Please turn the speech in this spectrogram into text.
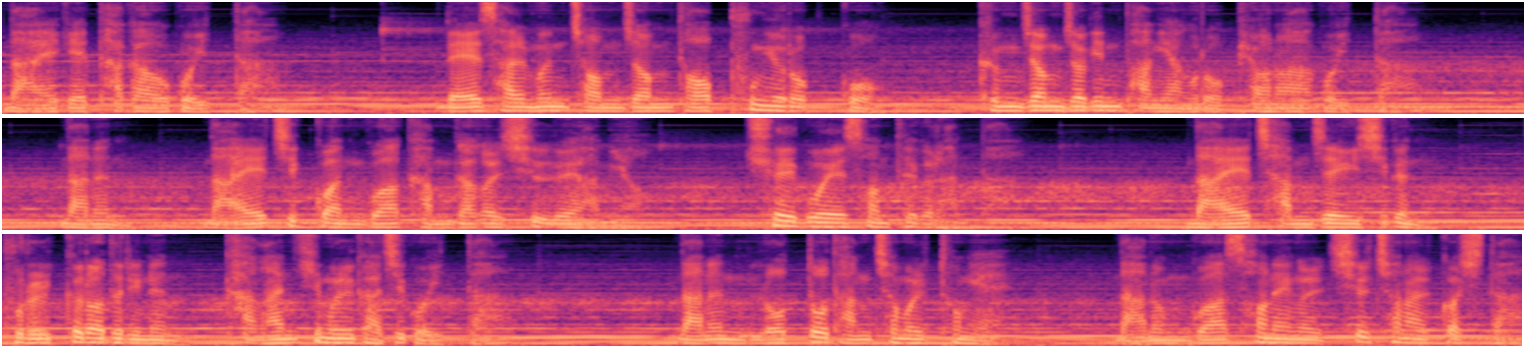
나에게 다가오고 있다. 내 삶은 점점 더 풍요롭고 긍정적인 방향으로 변화하고 있다. 나는 나의 직관과 감각을 신뢰하며 최고의 선택을 한다. 나의 잠재의식은 불을 끌어들이는 강한 힘을 가지고 있다. 나는 로또 당첨을 통해 나눔과 선행을 실천할 것이다.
